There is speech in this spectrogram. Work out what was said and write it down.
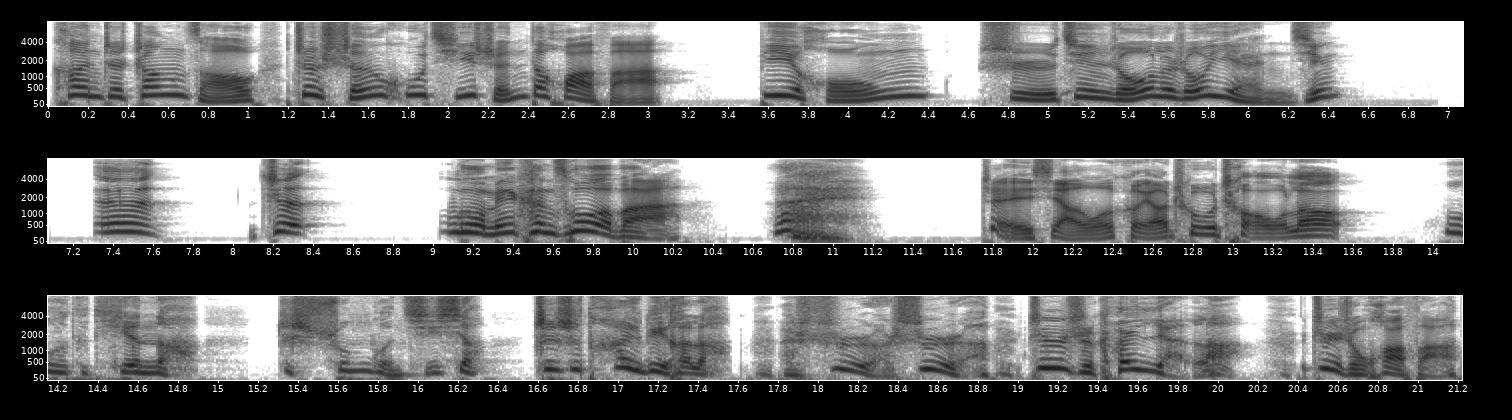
看着张藻这神乎其神的画法，毕宏使劲揉了揉眼睛，呃，这我没看错吧？哎，这下我可要出丑了。我的天哪，这双管齐下真是太厉害了！是啊，是啊，真是开眼了。这种画法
